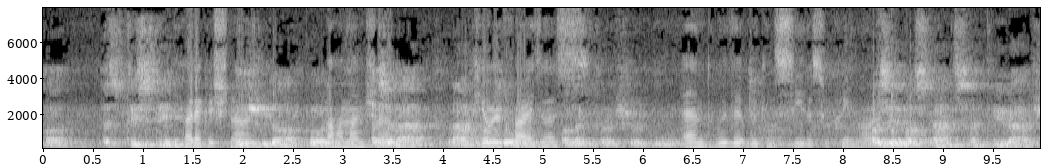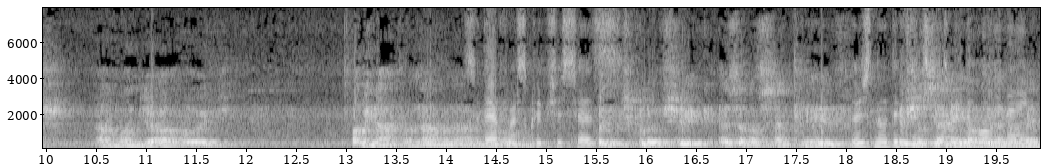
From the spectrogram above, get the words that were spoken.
a, ez tiszti, The Hare Krishna és ugyanakkor Mahamantra ezen át purifies us. a legfelsőbb. And with it we can see the Supreme Lord. Azért aztán Szentírás elmondja, hogy Amináton námanán. So therefore scripture says hogy nincs különbség ezen a szent név there's no difference between the holy name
